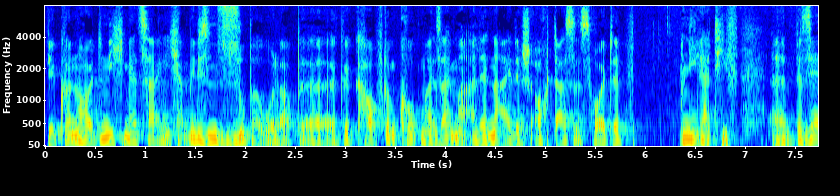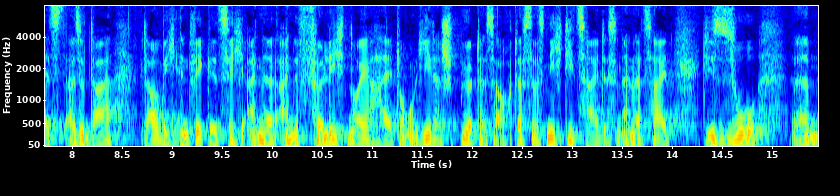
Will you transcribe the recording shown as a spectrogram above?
Wir können heute nicht mehr zeigen, ich habe mir diesen Superurlaub äh, gekauft und guck mal, seid mal alle neidisch. Auch das ist heute negativ äh, besetzt. Also da, glaube ich, entwickelt sich eine, eine völlig neue Haltung und jeder spürt das auch, dass das nicht die Zeit ist. In einer Zeit, die so ähm,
